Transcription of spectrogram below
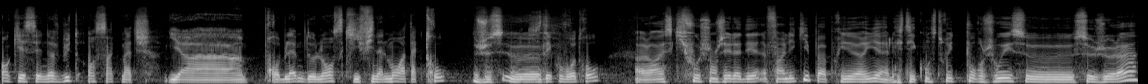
encaissés, 9 buts en 5 matchs. Il y a un problème de Lens qui finalement attaque trop je sais, euh, qui se découvre trop alors, est-ce qu'il faut changer l'ADN Enfin, l'équipe, a priori, elle a été construite pour jouer ce, jeu-là.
